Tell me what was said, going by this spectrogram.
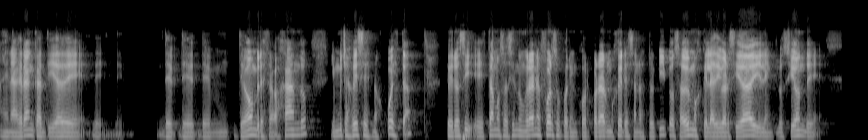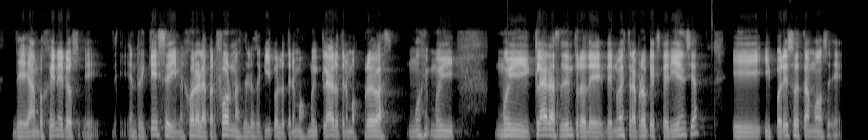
gran cantidad de, hombres trabajando y muchas veces nos cuesta, pero sí, estamos haciendo un gran esfuerzo por incorporar mujeres a nuestro equipo. Sabemos que la diversidad y la inclusión de, ambos géneros enriquece y mejora la performance de los equipos, lo tenemos muy claro, tenemos pruebas muy, muy, muy claras dentro de, nuestra propia experiencia y, por eso estamos, eh,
